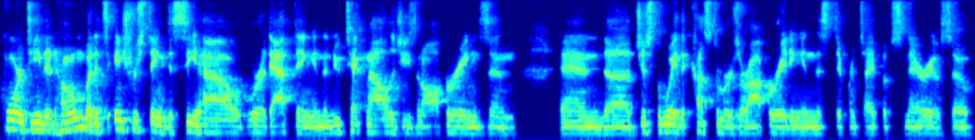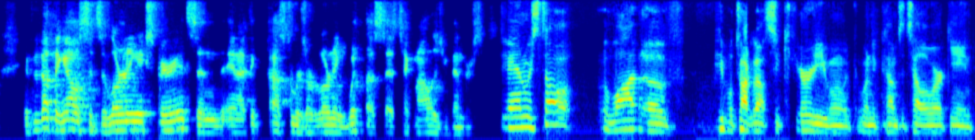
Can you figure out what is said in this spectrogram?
quarantined at home, but it's interesting to see how we're adapting and the new technologies and offerings and and uh, just the way the customers are operating in this different type of scenario. So, if nothing else, it's a learning experience, and, and I think customers are learning with us as technology vendors. Dan, we saw a lot of people talk about security when, when it comes to teleworking.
